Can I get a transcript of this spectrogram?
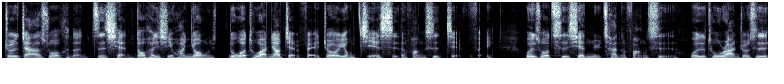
就是假如说可能之前都很喜欢用，如果突然要减肥，就会用节食的方式减肥，或者说吃仙女餐的方式，或者突然就是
